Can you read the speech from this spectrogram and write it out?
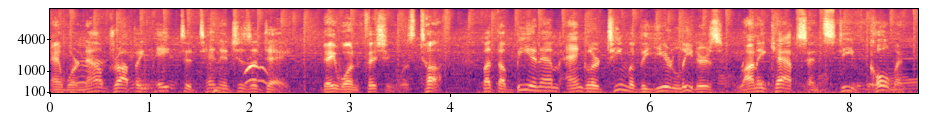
and were now dropping eight to 10 inches a day. Day one fishing was tough, but the B&M Angler Team of the Year leaders, Ronnie Capps and Steve Coleman,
